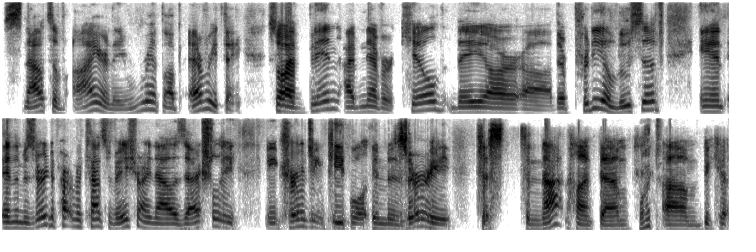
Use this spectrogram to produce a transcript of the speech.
snouts of iron. They rip up everything. So I've been, I've never killed. They are uh, they're pretty elusive, and and the Missouri Department of Conservation right now is actually encouraging people in Missouri to to not hunt them What? um, because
